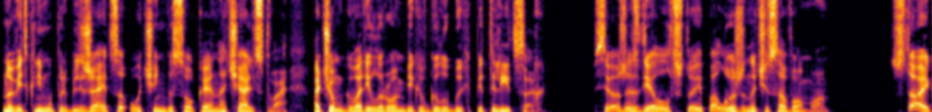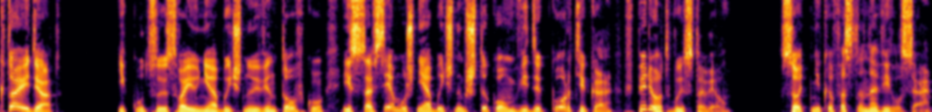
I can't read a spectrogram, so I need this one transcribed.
но ведь к нему приближается очень высокое начальство, о чем говорил ромбик в голубых петлицах. Все же сделал, что и положено часовому. «Стой, кто идет?» И куцую свою необычную винтовку и с совсем уж необычным штыком в виде кортика вперед выставил. Сотников остановился.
